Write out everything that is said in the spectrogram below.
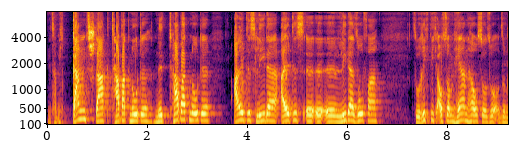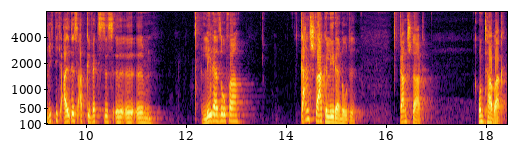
jetzt ich ganz stark Tabaknote, eine Tabaknote, altes Leder, altes äh, äh, äh Ledersofa so richtig aus so einem Herrenhaus, so, so, so ein richtig altes, abgewetztes äh, äh, ähm, Ledersofa. Ganz starke Ledernote. Ganz stark. Und Tabak.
